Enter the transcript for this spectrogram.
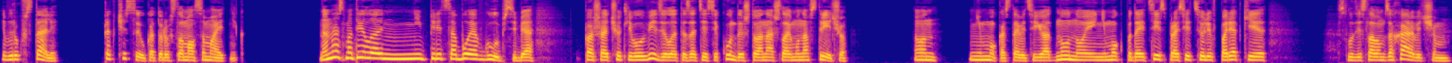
и вдруг встали, как часы, у которых сломался маятник. Она смотрела не перед собой, а вглубь себя. Паша отчетливо увидел это за те секунды, что она шла ему навстречу. Он не мог оставить ее одну, но и не мог подойти и спросить, все ли в порядке с Владиславом Захаровичем,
